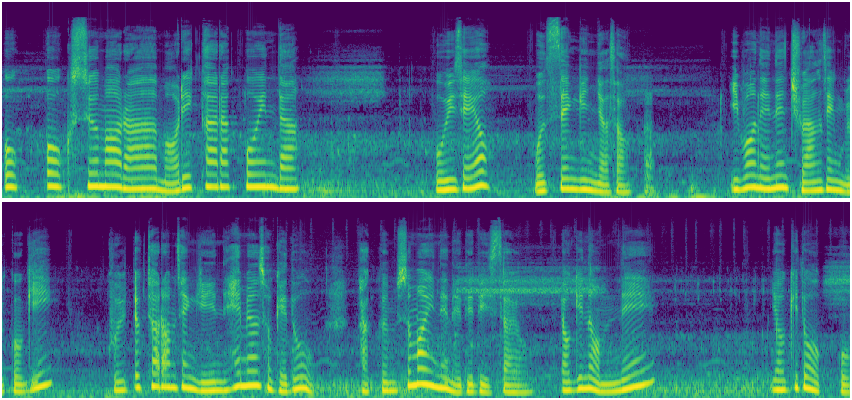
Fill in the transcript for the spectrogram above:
꼭꼭 숨어라 머리카락 보인다. 보이세요? 못생긴 녀석. 이번에는 주황색 물고기, 굴뚝처럼 생긴 해면 속에도 가끔 숨어 있는 애들이 있어요. 여기는 없네. 여기도 없고.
